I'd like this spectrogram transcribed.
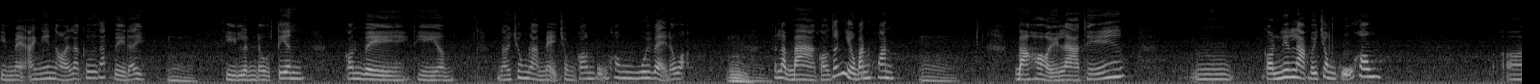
thì mẹ anh ấy nói là cứ dắt về đây ừ. thì lần đầu tiên con về thì ừm, nói chung là mẹ chồng con cũng không vui vẻ đâu ạ ừ. tức là bà có rất nhiều băn khoăn ừ. bà hỏi là thế ừm, còn liên lạc với chồng cũ không Ờ,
